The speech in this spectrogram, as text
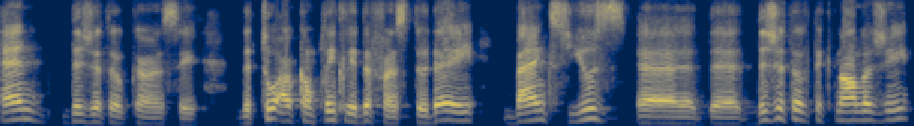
and digital currency. The two are completely different. Today, banks use uh, the digital technology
